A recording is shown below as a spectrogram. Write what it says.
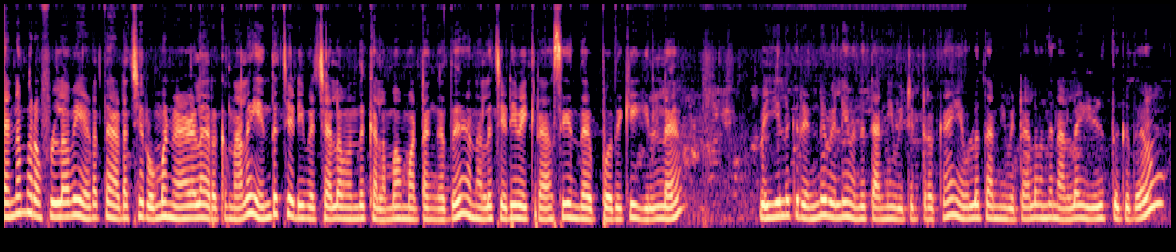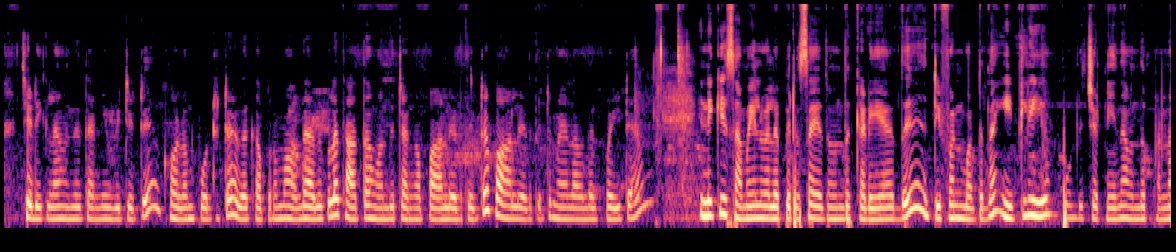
தென்னை மரம் ஃபுல்லாகவே இடத்த அடைச்சி ரொம்ப நிழலாக இருக்கறனால எந்த செடி வச்சாலும் வந்து கிளம்ப மாட்டேங்குது. அதனால் செடி வைக்கிற ஆசை இந்த இப்போதைக்கு இல்லை. வெயிலுக்கு ரெண்டு வெளியே வந்து தண்ணி விட்டுட்ருக்கேன். எவ்வளோ தண்ணி விட்டாலும் வந்து நல்லா இழுத்துக்குது. செடிக்கெலாம் வந்து தண்ணி விட்டுட்டு குளம் போட்டுட்டு அதுக்கப்புறமா வந்து அதுக்குள்ளே தாத்தா வந்துட்டாங்க. பால் எடுத்துக்கிட்டு பால் எடுத்துகிட்டு மேலே வந்து போயிட்டேன். இன்றைக்கி சமையல் வேலை பெருசாக எதுவும் வந்து கிடையாது. டிஃபன் மட்டும்தான். இட்லியும் பூண்டு சட்னி தான் வந்து பண்ண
